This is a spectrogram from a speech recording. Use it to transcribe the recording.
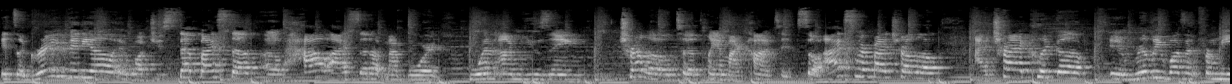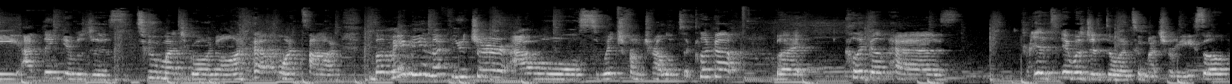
It's a great video. It walks you step by step of how I set up my board when I'm using Trello to plan my content. So I swear by Trello. I tried ClickUp. It really wasn't for me. I think it was just too much going on at one time. But maybe in the future, I will switch from Trello to ClickUp. But ClickUp has it, it was just doing too much for me. So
